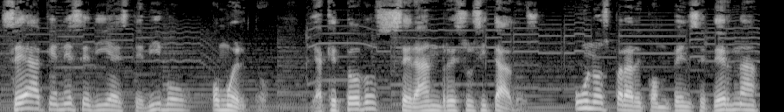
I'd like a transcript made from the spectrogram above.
sea que en ese día esté vivo o muerto, ya que todos serán resucitados, unos para recompensa eterna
